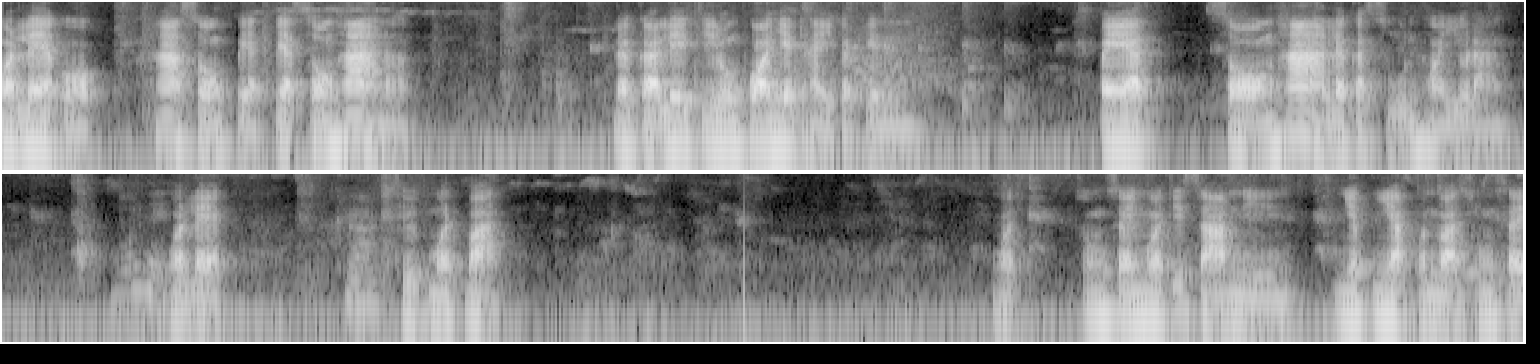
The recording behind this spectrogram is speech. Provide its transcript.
วันแรกออกห้าสองแปดแปดสองห้านะครับ แล้วก็เลขที่หลวงพ่อเฮ็ดให้ก็เป็นแปดสองห้าแล้วก็ศูนย์หอยอยู่ลางวันแรกค่ะถือหมดบาทงวดสงสัยงวดที่สามนี่ เงียบเงียบๆคนว่าสงสัย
